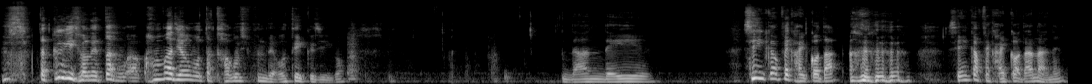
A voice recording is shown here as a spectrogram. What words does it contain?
딱 끄기 전에 딱 한마디 하고 딱 가고 싶은데 어떻게 끄지 이거? 난 내일 생일 카페 갈 거다 생일 카페 갈 거다 나는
